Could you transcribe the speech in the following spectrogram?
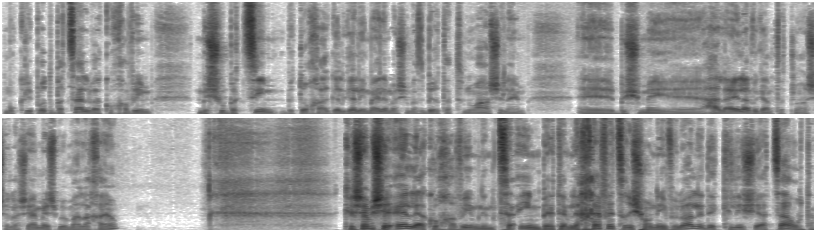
כמו קליפות בצל, והכוכבים משובצים בתוך הגלגלים האלה, מה שמסביר את התנועה שלהם אה, בשמי אה, הלילה וגם את התנועה של השמש במהלך היום. כשם שאלה הכוכבים נמצאים בהתאם לחפץ ראשוני ולא על ידי כלי שיצר אותם,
